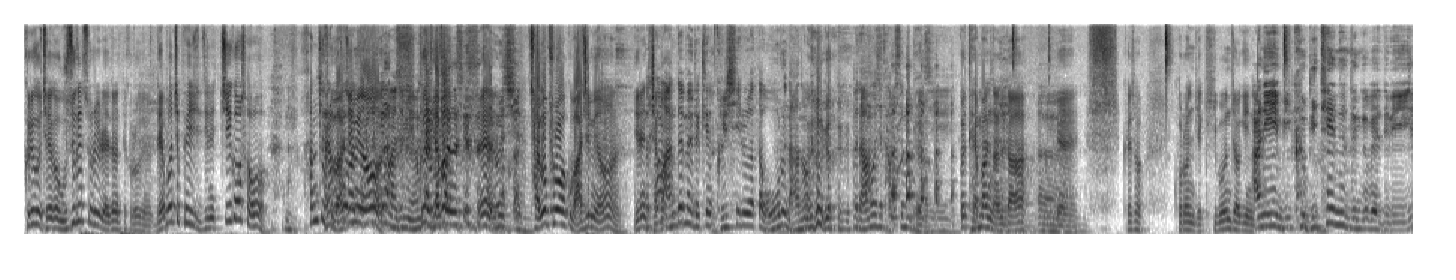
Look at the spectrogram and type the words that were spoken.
그리고 제가 우스갯소리를 애들한테 그러거든요. 네 번째 페이지 니네 찍어서 한두 개 맞으면 맞으면 그 대박. 예. 그렇지. 잘못 풀어갖고 맞으면 니네 정 대박. 안 되면 이렇게 글씨를 갖다 5로 나눠 나머지 답 쓰면 되지. 그 대박 난다. 음. 예. 그래서 그런 이제 기본적인 아니 미, 그 밑에 있는 등급 애들이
